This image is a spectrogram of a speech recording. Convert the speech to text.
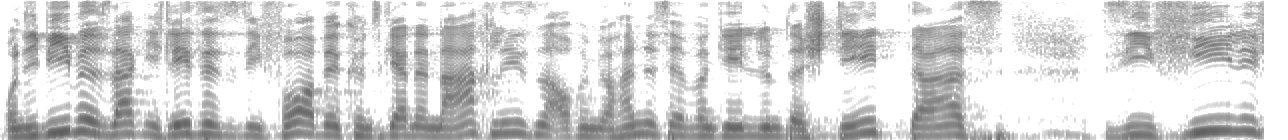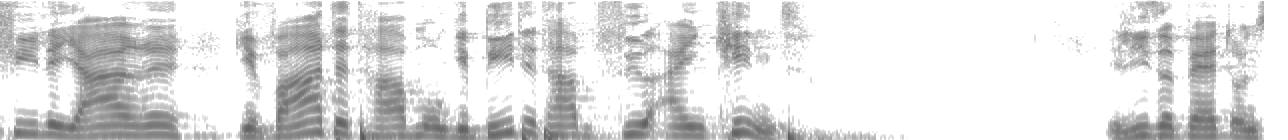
Und die Bibel sagt, ich lese es jetzt nicht vor, aber ihr könnt es gerne nachlesen, auch im Johannesevangelium, da steht, dass sie viele, viele Jahre gewartet haben und gebetet haben für ein Kind. Elisabeth und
